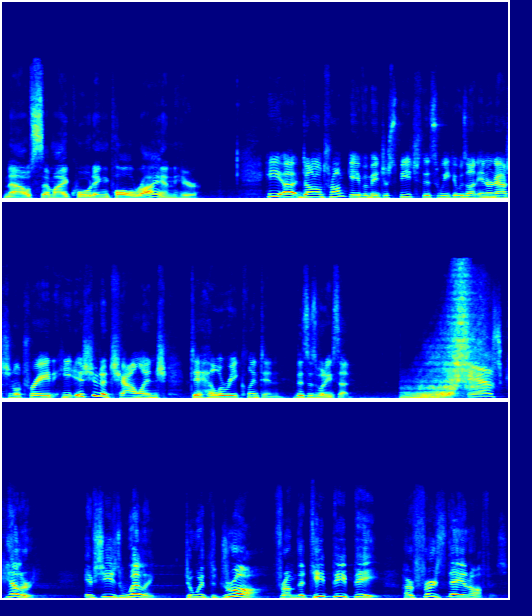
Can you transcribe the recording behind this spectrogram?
now semi quoting Paul Ryan here. He, uh, Donald Trump gave a major speech this week. It was on international trade. He issued a challenge to Hillary Clinton. This is what he said Ask Hillary if she's willing to withdraw from the TPP her first day in office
